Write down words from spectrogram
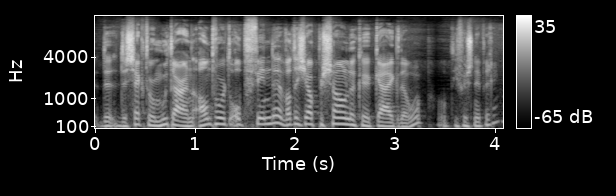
de, de sector moet daar een antwoord op vinden. Wat is jouw persoonlijke kijk daarop, op die versnippering?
